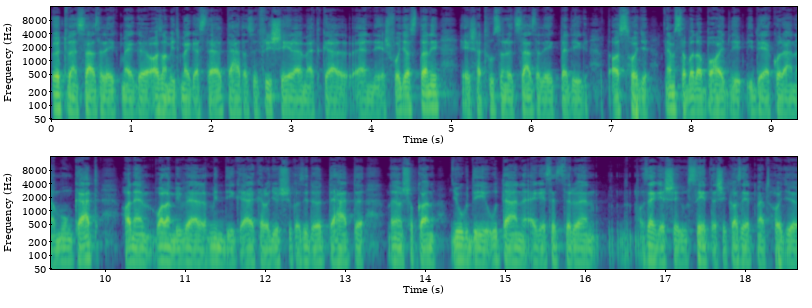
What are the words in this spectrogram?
50% meg az, amit megeszel, tehát az, hogy friss élelmet kell enni és fogyasztani, és hát 25% pedig az, hogy nem szabad abba hagyni ideje korán a munkát, hanem valamivel mindig el kell, hogy üssük az időt, tehát nagyon sokan nyugdíj után egész egyszerűen az egészségük szétesik azért, mert hogy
